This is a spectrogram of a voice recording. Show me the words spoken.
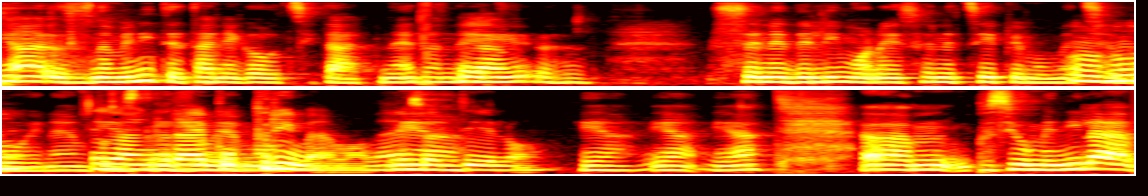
Ja, znamenite ta njegov citat. Ne, ja. uh, se ne delimo, ne se ne cepimo med uh mhm. -huh. seboj. Ne, ja, ne raje poprimemo ne, ja. za delo. Ja, ja, ja. Um, ko si omenila,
